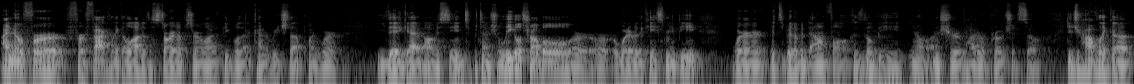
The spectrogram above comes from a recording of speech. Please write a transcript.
I know for for a fact like a lot of the startups or a lot of people that kind of reach that point where they get obviously into potential legal trouble or, or, or whatever the case may be where it's a bit of a downfall because they'll be you know unsure of how to approach it so did you have like a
